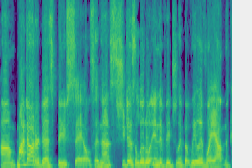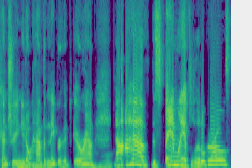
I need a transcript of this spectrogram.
Um, my daughter does booth sales, and that's she does a little individually, but we live way out in the country, and you don't have the neighborhood to go around. Mm-hmm. Now I have this family of little girls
